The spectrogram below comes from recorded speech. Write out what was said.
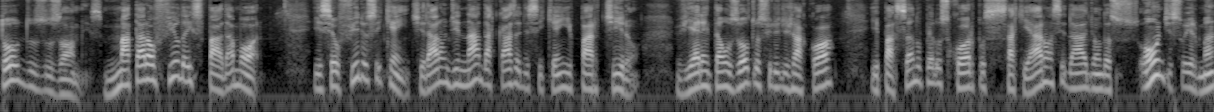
todos os homens. Mataram ao fio da espada Amor e seu filho Siquém, tiraram Diná da casa de Siquém e partiram. Vieram então os outros filhos de Jacó e, passando pelos corpos, saquearam a cidade onde, onde sua irmã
